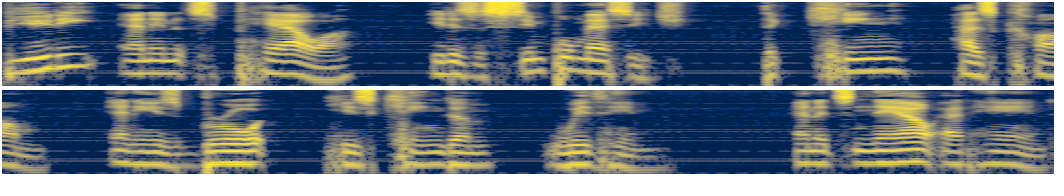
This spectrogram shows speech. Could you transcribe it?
beauty and in its power, it is a simple message. The king has come and he has brought his kingdom with him. And it's now at hand.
